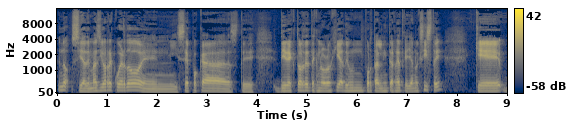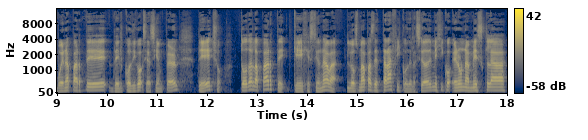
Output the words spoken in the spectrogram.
No, sí, además yo recuerdo en mis épocas de director de tecnología de un portal en internet que ya no existe, que buena parte del código se hacía en Perl. De hecho, toda la parte que gestionaba los mapas de tráfico de la Ciudad de México era una mezcla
